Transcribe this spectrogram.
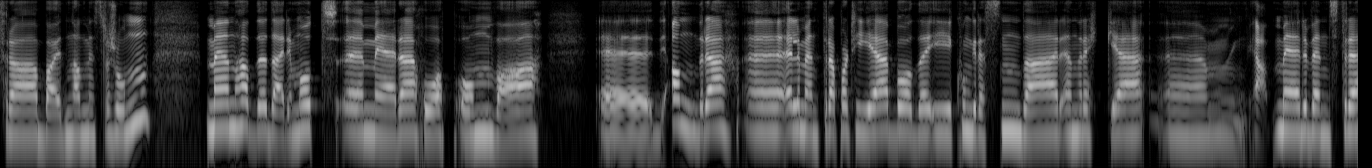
fra Biden-administrasjonen. Men hadde derimot mer håp om hva de andre eh, elementer av partiet, både i Kongressen, der en rekke ja, mer venstre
